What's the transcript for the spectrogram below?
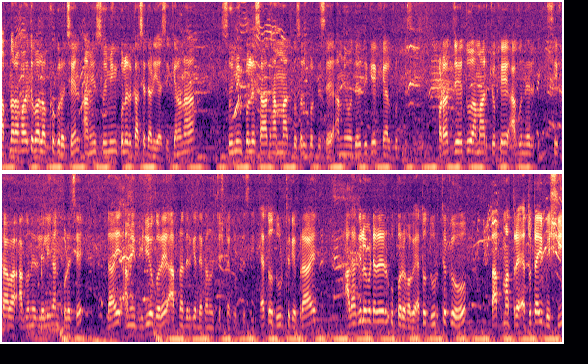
আপনারা হয়তো বা লক্ষ্য করেছেন, আমি সুইমিং পুলের কাছে দাঁড়িয়ে আছি। কেননা, সুইমিং পুলে সাদ হাম্মাদ গোসল করতেছে, আমি ওদের দিকে খেয়াল করতেছি। হঠাৎ যেহেতু আমার চোখে আগুনের শিখা বা আগুনের লেলিহান পড়েছে, তাই আমি ভিডিও করে আপনাদেরকে দেখানোর চেষ্টা করতেছি। এত দূর থেকে প্রায় আধা কিলোমিটারের উপরে হবে, এত দূর থেকেও তাপমাত্রা এতটাই বেশি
